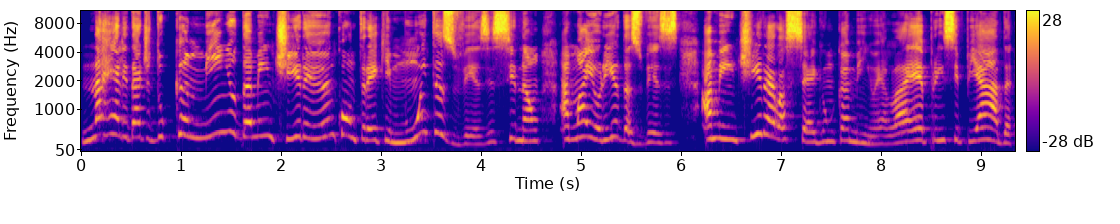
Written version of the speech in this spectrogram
na realidade do caminho da mentira e eu encontrei que muitas vezes, se não a maioria das vezes, a mentira ela segue um caminho, ela é principiada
